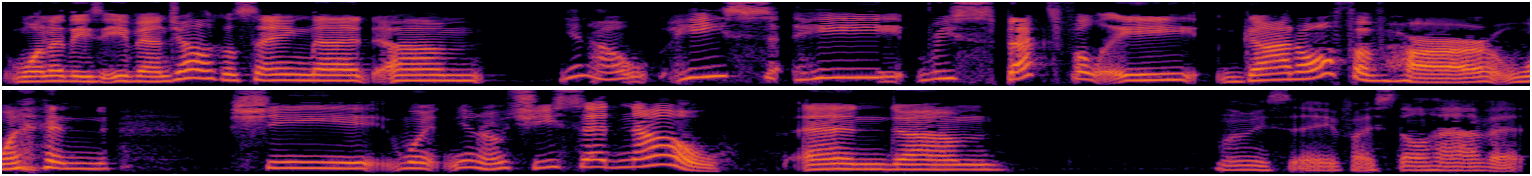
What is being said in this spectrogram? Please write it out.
one of these evangelicals saying that um you know, he he respectfully got off of her when she went, you know she said no, and um, let me see if I still have it.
